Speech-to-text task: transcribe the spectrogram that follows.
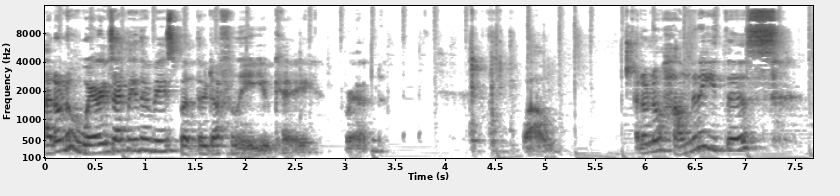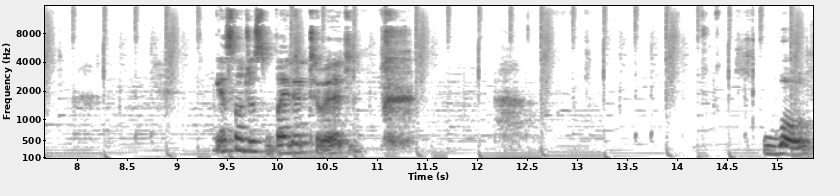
I don't know where exactly they're based, but they're definitely a UK brand. Wow. I don't know how I'm gonna eat this. I guess I'll just bite into it. Whoa.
